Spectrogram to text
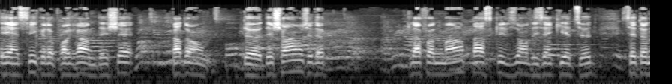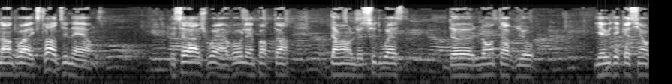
et ainsi que le programme d'échange et de plafonnement parce qu'ils ont des inquiétudes. C'est un endroit extraordinaire et cela a joué un rôle important dans le sud-ouest de l'Ontario. Il y a eu des questions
